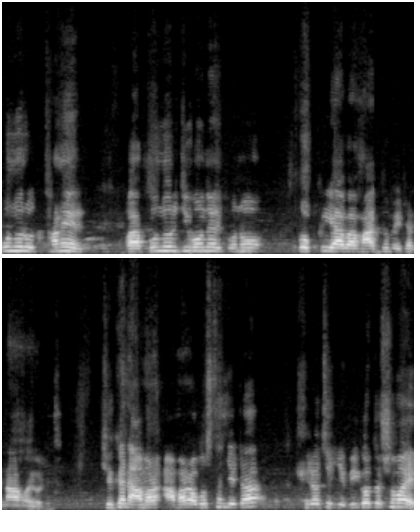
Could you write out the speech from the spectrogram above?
পুনরুত্থানের বা পুনর্জীবনের কোনো প্রক্রিয়া বা মাধ্যমে এটা না হয়ে ওঠে। সেখানে আমার আমার অবস্থান যেটা, সেটা হচ্ছে যে বিগত সময়ে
